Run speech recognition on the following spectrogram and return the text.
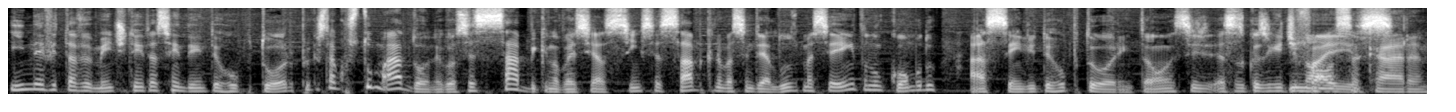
inevitavelmente tenta acender o interruptor, porque você está acostumado acostumado ao negócio. Você sabe que não vai ser assim, você sabe que não vai acender a luz, mas você entra no cômodo, acende o interruptor. Então, essas coisas que a gente Nossa, faz. Nossa, cara,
